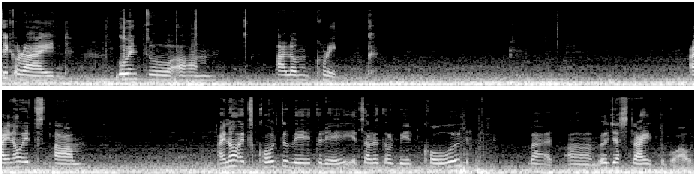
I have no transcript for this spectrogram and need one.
take a ride going to um Alum Creek. I know it's um I know it's cold to be today. It's a little bit cold, but um, we'll just try to go out.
